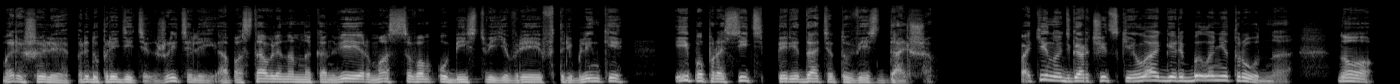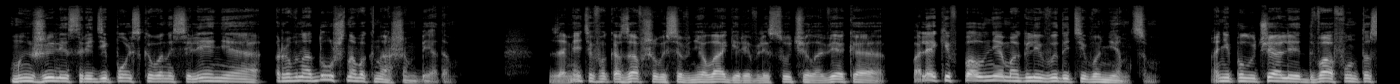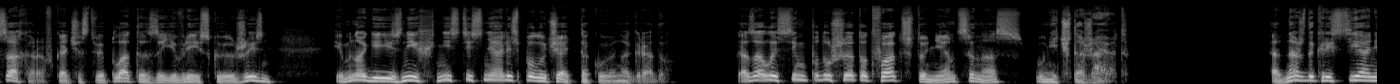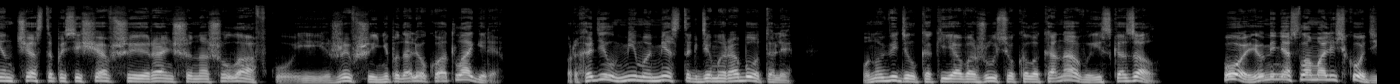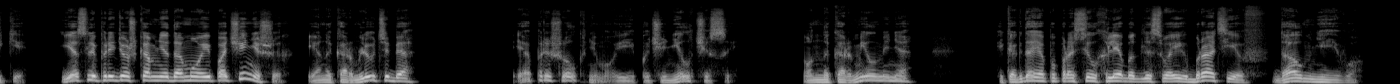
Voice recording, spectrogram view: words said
мы решили предупредить их жителей о поставленном на конвейер массовом убийстве евреев в Треблинке и попросить передать эту весть дальше. Покинуть Горчицкий лагерь было нетрудно, но мы жили среди польского населения, равнодушного к нашим бедам. Заметив оказавшегося вне лагеря в лесу человека, поляки вполне могли выдать его немцам. Они получали два фунта сахара в качестве платы за еврейскую жизнь, и многие из них не стеснялись получать такую награду. Казалось им по душе тот факт, что немцы нас уничтожают. Однажды крестьянин, часто посещавший раньше нашу лавку и живший неподалеку от лагеря, проходил мимо места, где мы работали. Он увидел, как я вожусь около канавы, и сказал, «Ой, у меня сломались ходики. Если придешь ко мне домой и починишь их, я накормлю тебя». Я пришел к нему и починил часы. Он накормил меня, и когда я попросил хлеба для своих братьев, дал мне его.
